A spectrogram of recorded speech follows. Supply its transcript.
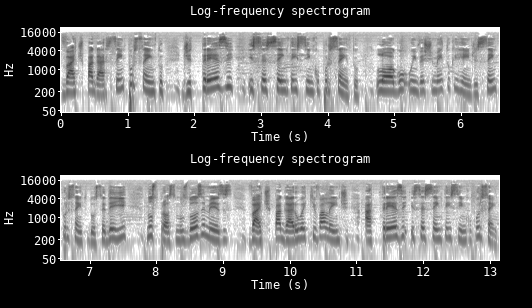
vai te pagar 100% de 13,65%. Logo, o investimento que rende 100% do CDI nos próximos 12 meses vai te pagar o equivalente a 13,65%.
